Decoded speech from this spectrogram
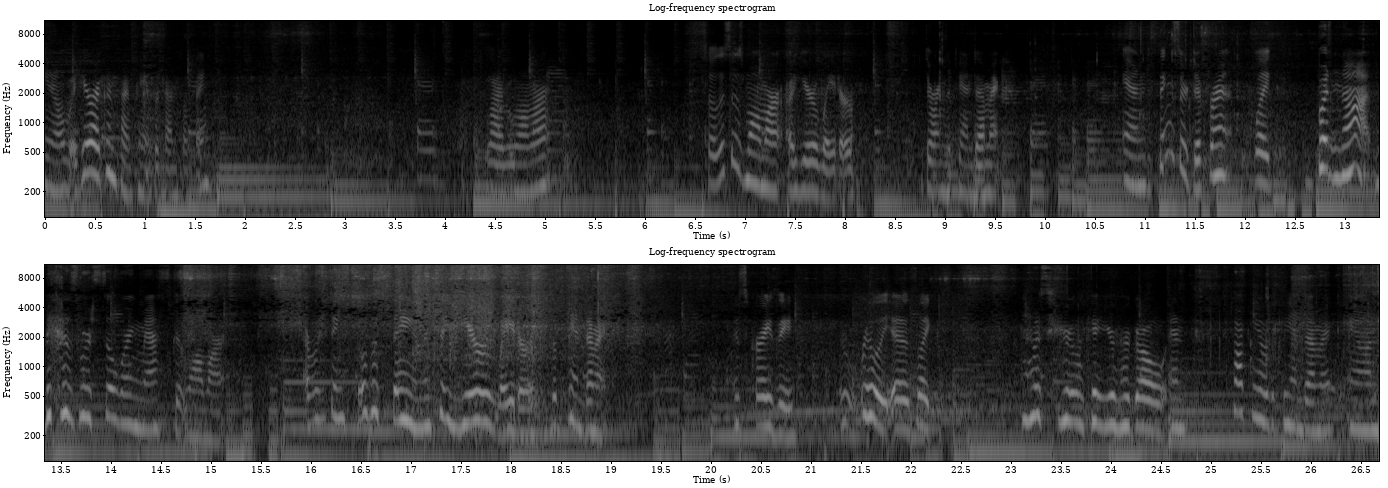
you know, but here I couldn't find paint for ten something. Live at Walmart. So this is Walmart a year later, during the pandemic, and things are different. Like but not because we're still wearing masks at Walmart. Everything's still the same. It's a year later. The pandemic. It's crazy. It really is. Like, I was here like a year ago and talking about the pandemic and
